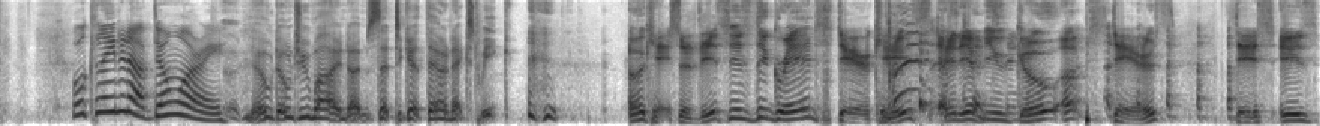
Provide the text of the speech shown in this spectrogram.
we'll clean it up. Don't worry. No, don't you mind. I'm set to get there next week. Okay, so this is the grand staircase, and if you go upstairs, this is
